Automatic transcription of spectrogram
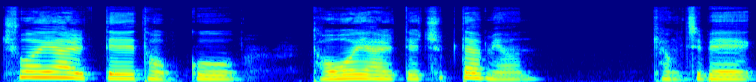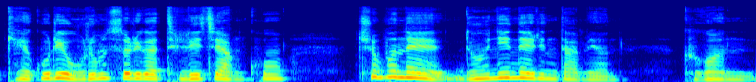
추워야 할 때 덥고 더워야 할 때 춥다면 경칩에 개구리 울음소리가 들리지 않고 추분에 눈이 내린다면 그건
